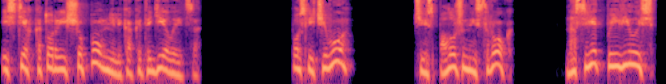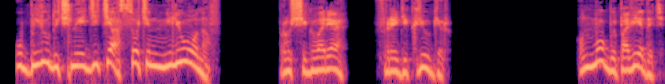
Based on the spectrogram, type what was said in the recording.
из тех, которые еще помнили, как это делается. После чего, через положенный срок, на свет появилось ублюдочное дитя сотен миллионов. Проще говоря, Фредди Крюгер. Он мог бы поведать,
